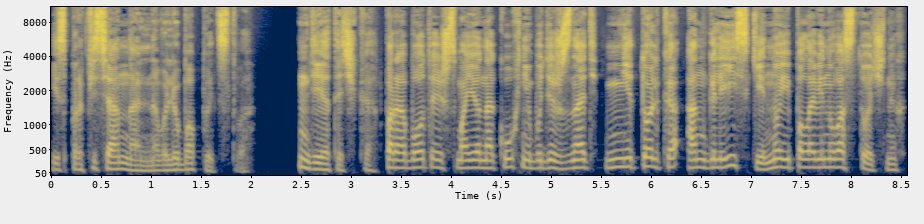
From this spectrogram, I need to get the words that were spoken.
из профессионального любопытства. «Деточка, поработаешь с моё на кухне, будешь знать не только английский, но и половину восточных.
